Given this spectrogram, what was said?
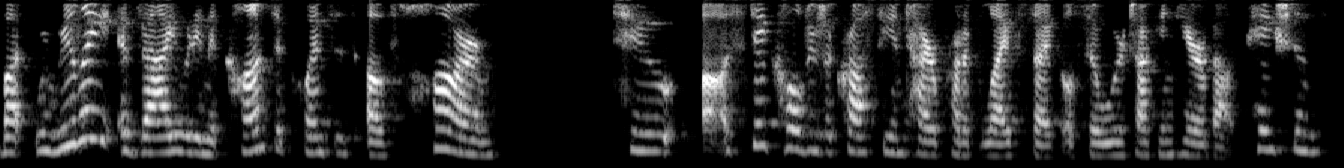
but we're really evaluating the consequences of harm to uh, stakeholders across the entire product life cycle. So we're talking here about patients,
